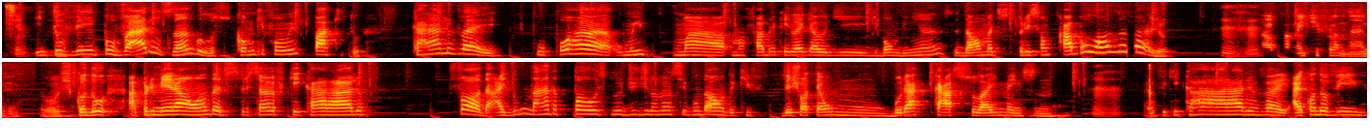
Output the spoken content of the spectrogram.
Sim. E tu vê por vários ângulos como que foi o impacto. Caralho, velho. Tipo, porra, uma, uma fábrica ilegal de, de bombinhas dá uma destruição cabulosa, velho. Uhum. Altamente inflamável. Oxe, quando a primeira onda de destruição eu fiquei, caralho, foda. Aí do nada, pô, explodiu de novo uma segunda onda, que deixou até um buracaço lá imenso. Uhum. Eu fiquei, caralho, velho. Aí quando eu vi,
